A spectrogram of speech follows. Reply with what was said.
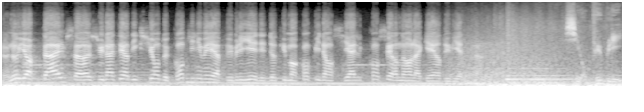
Le New York Times a reçu l'interdiction de continuer à publier des documents confidentiels concernant la guerre du Vietnam. Si on publie,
